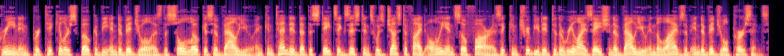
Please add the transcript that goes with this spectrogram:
Green in particular spoke of the individual as the sole locus of value and contended that the state's existence was justified only insofar as it contributed to the realization of value in the lives of individual persons.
